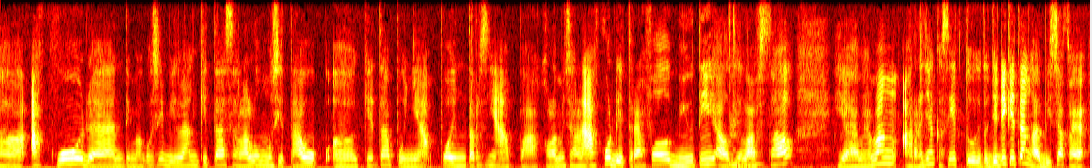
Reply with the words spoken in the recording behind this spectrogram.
uh, aku dan tim aku sih bilang kita selalu mesti tahu uh, kita punya pointersnya apa kalau misalnya aku di travel beauty healthy mm -hmm. lifestyle ya memang arahnya ke situ gitu jadi kita nggak bisa kayak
